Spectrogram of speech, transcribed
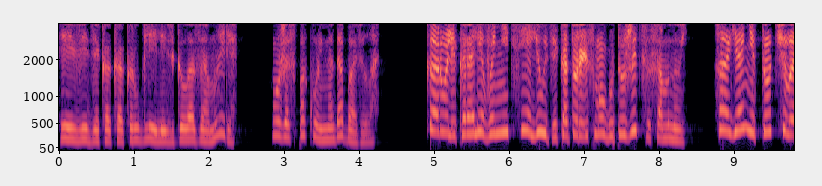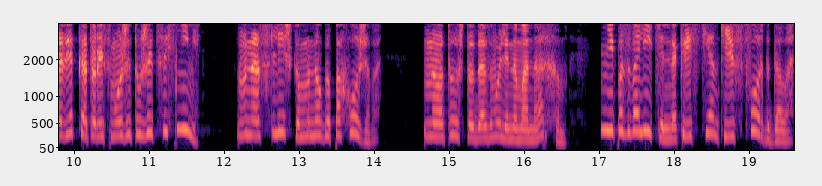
И, видя, как округлились глаза Мэри, уже спокойно добавила. «Король и королева не те люди, которые смогут ужиться со мной, а я не тот человек, который сможет ужиться с ними. В нас слишком много похожего. Но то, что дозволено монархам, непозволительно крестьянке из Фортгала.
